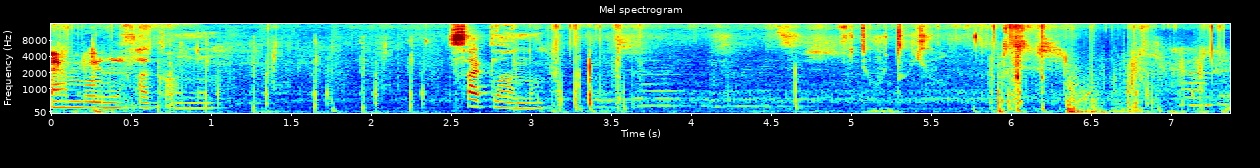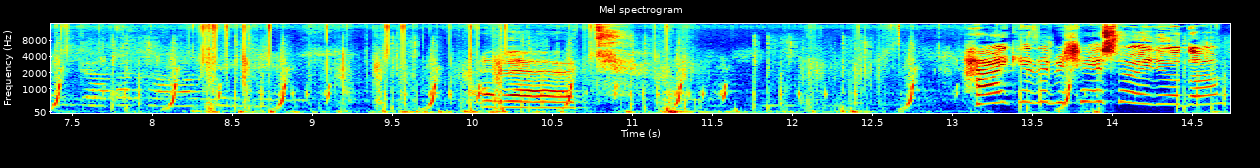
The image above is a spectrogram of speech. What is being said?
Ben böyle saklandım. Saklandım. Evet. size bir şey söylüyordum.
